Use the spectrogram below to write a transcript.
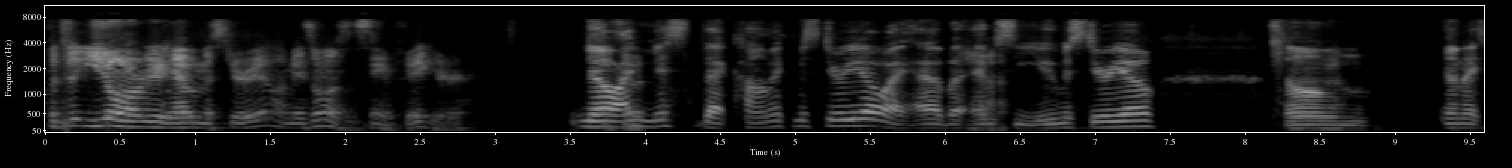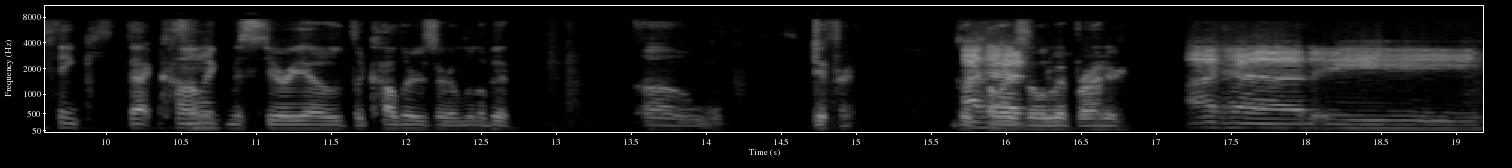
But you don't really have a Mysterio. I mean, it's almost the same figure. No, I missed that comic Mysterio. I have a Yeah. MCU Mysterio. Um, and I think that comic Mysterio, the colors are a little bit um different. The I colors had- are a little bit brighter. I had a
